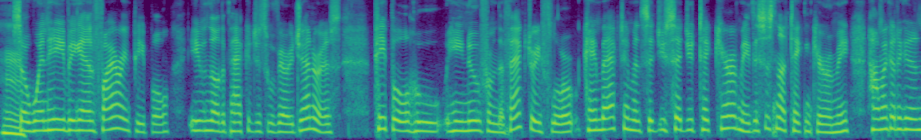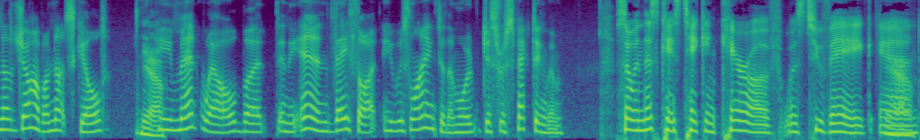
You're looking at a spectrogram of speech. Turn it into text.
Hmm. So when he began firing people, even though the packages were very generous, people who he knew from the factory floor came back to him and said, You said you'd take care of me. This is not taking care of me. How am I going to get another job? I'm not skilled. Yeah. He meant well, but in the end, they thought he was lying to them or disrespecting them. So in this case, taking care of was too vague, and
